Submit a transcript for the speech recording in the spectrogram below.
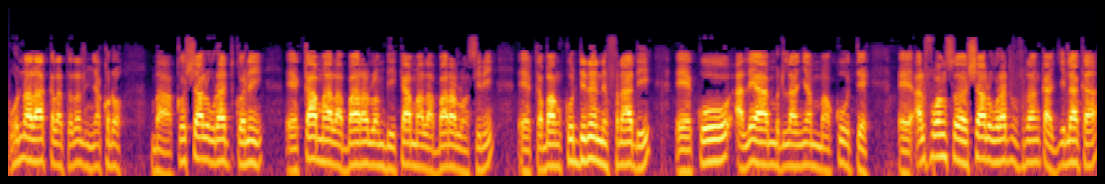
o nana kalatala ni ɲakɔdɔ ba ko charles wright kɔni eh, k'a ma la baara lɔn bi k'a ma la baara lɔn sini eh, kaban ko dinɛ nin fana de eh, ko ale y'a miirila ɲa ma k'o tɛ eh, alphonse charles wright fana ka jila kan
